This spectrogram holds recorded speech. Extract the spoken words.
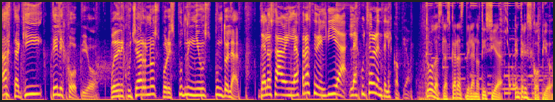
Hasta aquí, Telescopio. Pueden escucharnos por sputniknews.lat. Ya lo saben, la frase del día la escucharon en Telescopio. Todas las caras de la noticia en Telescopio.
